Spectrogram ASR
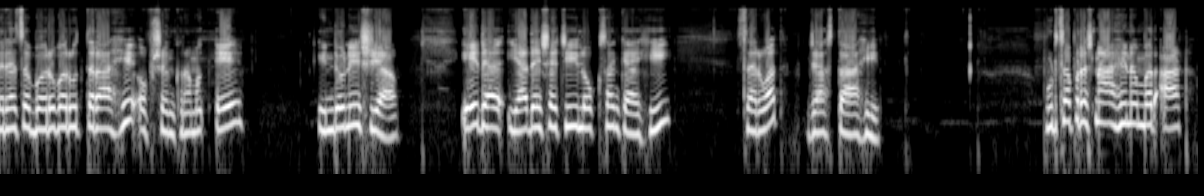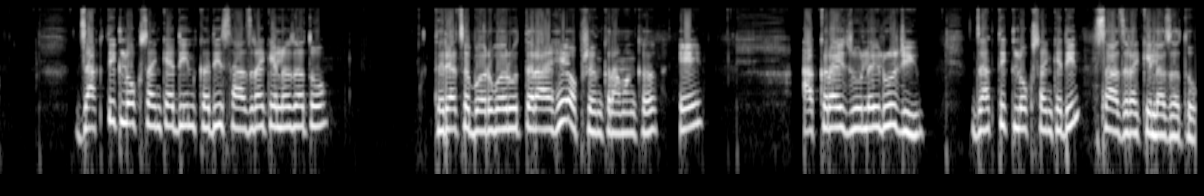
तर याचं बरोबर उत्तर आहे ऑप्शन क्रमांक ए इंडोनेशिया. ए द्या या देशाची लोकसंख्या ही सर्वात जास्त आहे. पुढचा प्रश्न आहे नंबर आठ. जागतिक लोकसंख्या दिन कधी साजरा केला जातो? तर याचं बरोबर उत्तर आहे ऑप्शन क्रमांक ए अकरा जुलै रोजी जागतिक लोकसंख्या दिन साजरा केला जातो.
